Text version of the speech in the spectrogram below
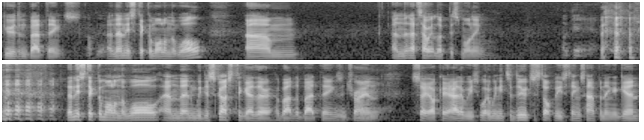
good and bad things, Okay. and then they stick them all on the wall. Um, and that's how it looked this morning. okay, yeah. Then they stick them all on the wall, and then we discuss together about the bad things and try and say, okay, how do we, what do we need to do to stop these things happening again?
